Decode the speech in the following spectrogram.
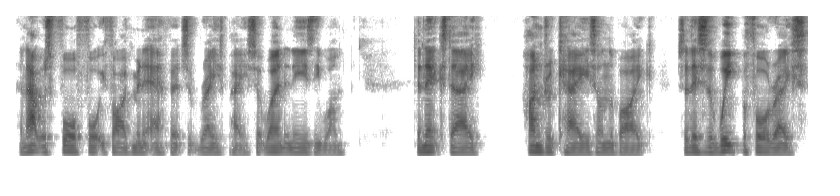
and that was four 45 minute efforts at race pace. So it weren't an easy one. The next day, 100 Ks on the bike. So this is a week before race.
